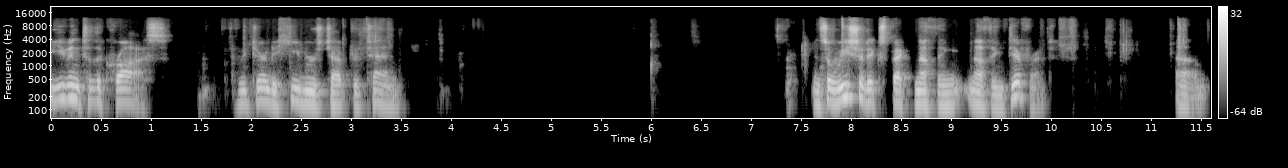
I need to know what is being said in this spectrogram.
even to the cross. If we turn to Hebrews chapter 10. And so we should expect nothing, nothing different. Um,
